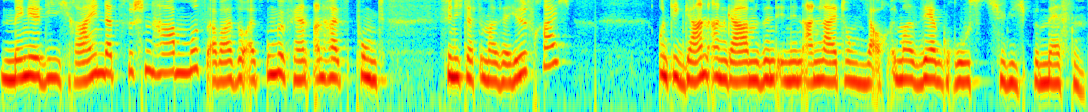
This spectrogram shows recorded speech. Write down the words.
Menge, die ich rein dazwischen haben muss, aber so als ungefähren Anhaltspunkt finde ich das immer sehr hilfreich. Und die Garnangaben sind in den Anleitungen ja auch immer sehr großzügig bemessen.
